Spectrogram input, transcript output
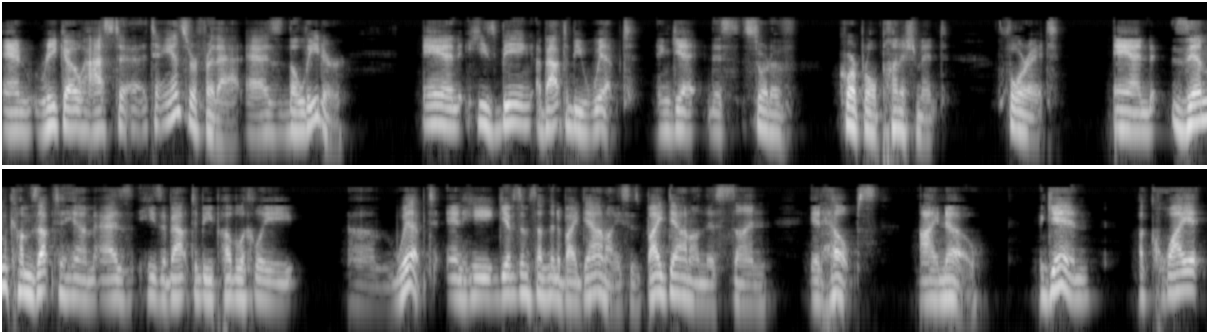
and Rico has to to answer for that as the leader. And he's being about to be whipped and get this sort of corporal punishment for it. And Zim comes up to him as he's about to be publicly um, whipped, and he gives him something to bite down on. He says, "Bite down on this, son. It helps. I know." Again, a quiet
